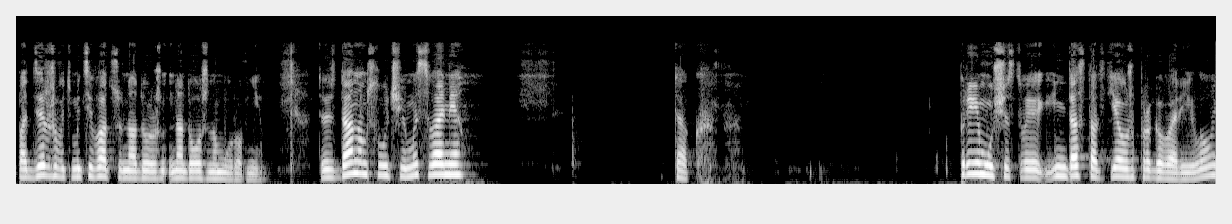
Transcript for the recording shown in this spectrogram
поддерживать мотивацию на, долж, на должном уровне. То есть в данном случае мы с вами... Так, преимущества и недостатки я уже проговорила.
